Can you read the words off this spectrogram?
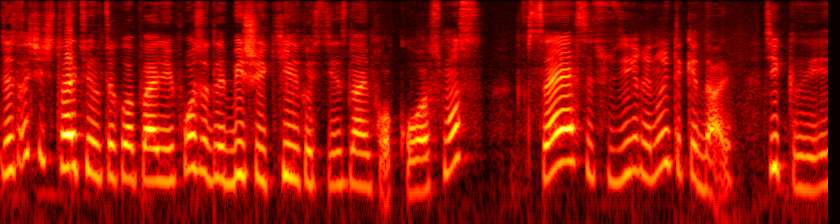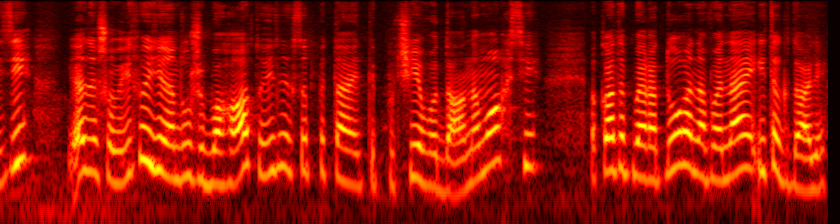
Для речі енциклопедії енциклопедію просто для більшої кількості знань про космос, всесвіт, сузір'я, ну і таке далі. В цій книзі я знайшов відповіді на дуже багато різних запитань, типу, чи є вода на Марсі, яка температура на Венері і так далі.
